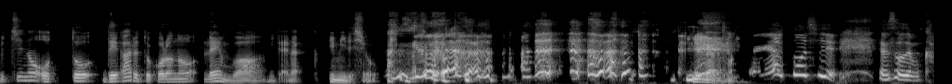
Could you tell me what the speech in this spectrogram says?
うちの夫であるところのレンは、みたいな意味でしょ。ややこしい。でもそう、でもか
